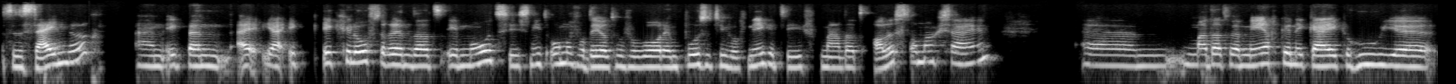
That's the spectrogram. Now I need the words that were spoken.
ze zijn er. En ik, ben, ja, ik, ik geloof erin dat emoties niet onderverdeeld hoeven worden in positief of negatief, maar dat alles er mag zijn. Um, maar dat we meer kunnen kijken hoe je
